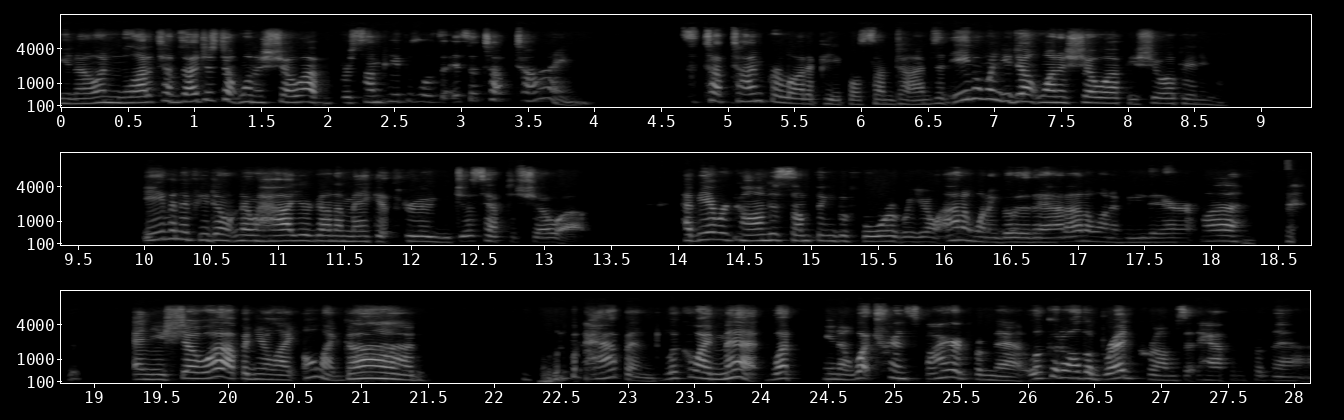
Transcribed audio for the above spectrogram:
you know, and a lot of times I just don't want to show up. For some people, it's, it's a tough time. It's a tough time for a lot of people sometimes. And even when you don't want to show up, you show up anyway. Even if you don't know how you're going to make it through, you just have to show up. Have you ever gone to something before where you're, like, I don't want to go to that. I don't want to be there. and you show up and you're like, oh my God, look what happened. Look who I met. What, you know, what transpired from that. Look at all the breadcrumbs that happened from that.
